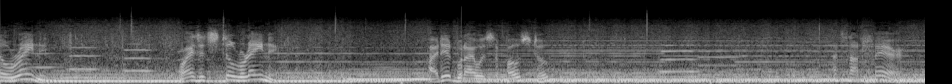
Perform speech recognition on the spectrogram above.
still raining? Why is it still raining? I did what I was supposed to. That's not fair.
